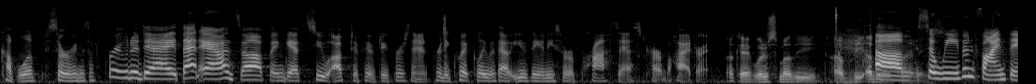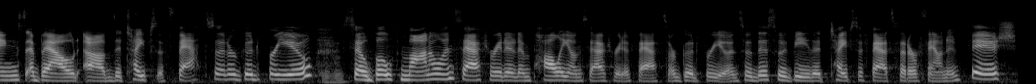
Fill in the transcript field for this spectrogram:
couple of servings of fruit a day. That adds up and gets you up to 50% pretty quickly without using any sort of processed carbohydrate. Okay. What are some of the of the other? Um, so we even find things about uh, the types of fats that are good for you. Mm-hmm. So both monounsaturated and polyunsaturated fats are good for you. And so this would be the types of fats that are found in fish,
